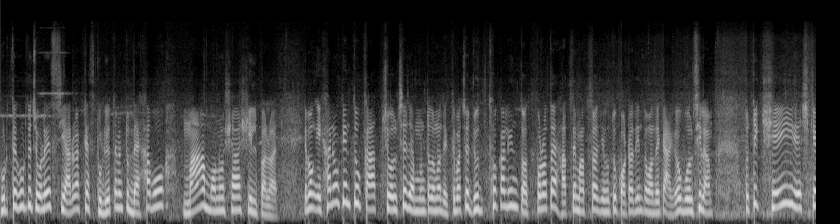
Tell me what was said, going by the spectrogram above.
ঘুরতে ঘুরতে চলে এসেছি আরও একটা স্টুডিওতে। আমি একটু দেখাবো মা মনসা শিল্পালয়। এবং এখানেও কিন্তু কাজ চলছে, যেমনটা তোমরা দেখতে পাচ্ছ। যুদ্ধকালীন তৎপরতায় হাতে মাত্রা যেহেতু কটা দিন তোমাদেরকে আগেও বলছিলাম, তো ঠিক সেই রেশকে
